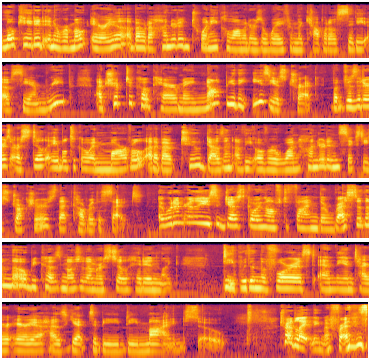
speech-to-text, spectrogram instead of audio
Located in a remote area about 120 kilometers away from the capital city of Siem Reap, a trip to Koh Ker may not be the easiest trek, but visitors are still able to go and marvel at about two dozen of the over 160 structures that cover the site. I wouldn't really suggest going off to find the rest of them though, because most of them are still hidden like deep within the forest, and the entire area has yet to be demined, so tread lightly, my friends.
